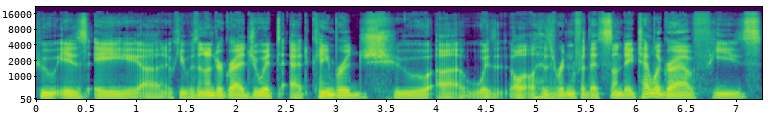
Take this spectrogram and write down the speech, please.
who is a uh, he was an undergraduate at Cambridge who uh, was has written for the Sunday Telegraph. He's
